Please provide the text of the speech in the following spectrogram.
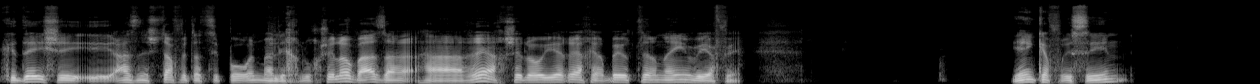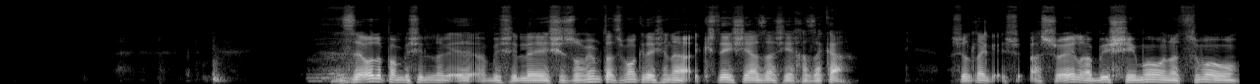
כדי שאז נשטף את הציפורן מהלכלוך שלו, ואז הריח שלו יהיה ריח הרבה יותר נעים ויפה. יין קפריסין, זה עוד פעם בשביל, בשביל ששורפים את עצמו כדי, שנה, כדי שעזה שיהיה חזקה. השואל רבי שמעון עצמו,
